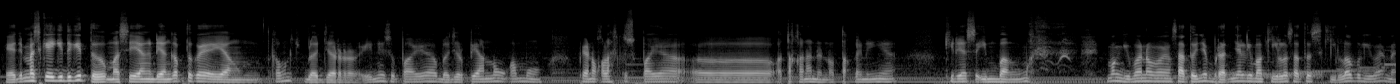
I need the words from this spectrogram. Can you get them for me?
Ya masih kayak gitu-gitu masih yang dianggap tuh kayak yang kamu belajar ini supaya belajar piano kamu. Piano klasik supaya uh, otak kanan dan otak ininya kirinya seimbang. Emang gimana yang satunya beratnya 5 kilo satu sekilo apa gimana?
